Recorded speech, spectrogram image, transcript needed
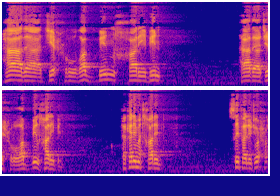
هذا جحر ضب خرب. هذا جحر ضب خرب. فكلمة خرب صفة لجحر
